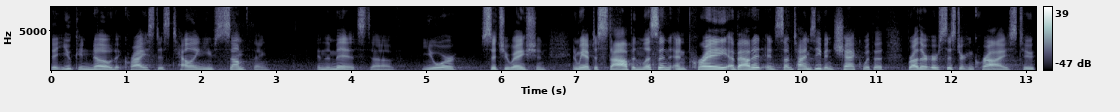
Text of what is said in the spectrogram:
that you can know that Christ is telling you something in the midst of your situation. And we have to stop and listen and pray about it, and sometimes even check with a brother or sister in Christ to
